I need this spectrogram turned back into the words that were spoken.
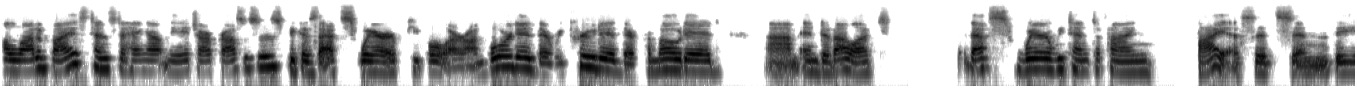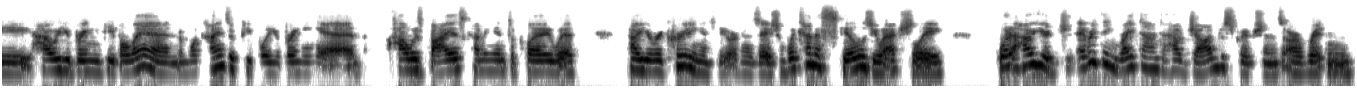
a lot of bias tends to hang out in the HR processes because that's where people are onboarded, they're recruited, they're promoted, um, and developed, that's where we tend to find bias. It's in the how are you bringing people in, what kinds of people you're bringing in, how is bias coming into play with how you're recruiting into the organization, what kind of skills you actually what, how your, everything right down to how job descriptions are written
